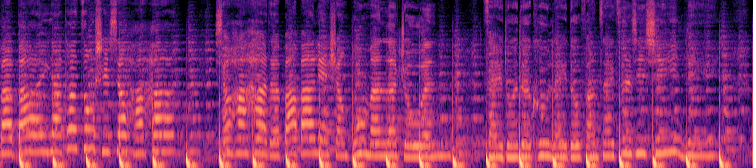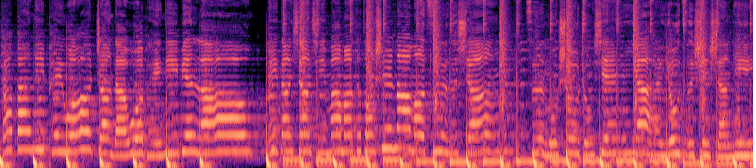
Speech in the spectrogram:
爸爸呀，他总是笑哈哈，笑哈哈的爸爸脸上布满了皱纹，再多的苦累都放在自己心里。爸爸，你陪我长大，我陪你变老。每当想起妈妈，她总是那么慈祥。慈母手中线，子身上衣。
